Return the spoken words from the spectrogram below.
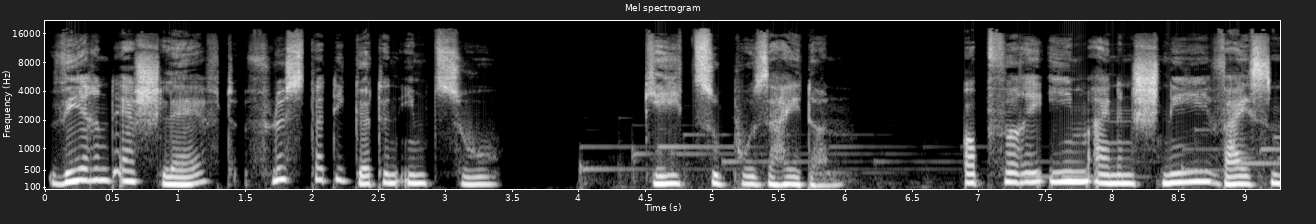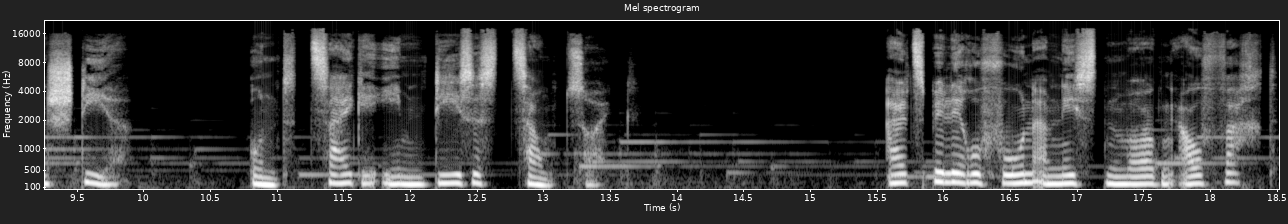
Während er schläft, flüstert die Göttin ihm zu Geh zu Poseidon, opfere ihm einen schneeweißen Stier und zeige ihm dieses Zaumzeug. Als Bellerophon am nächsten Morgen aufwacht,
